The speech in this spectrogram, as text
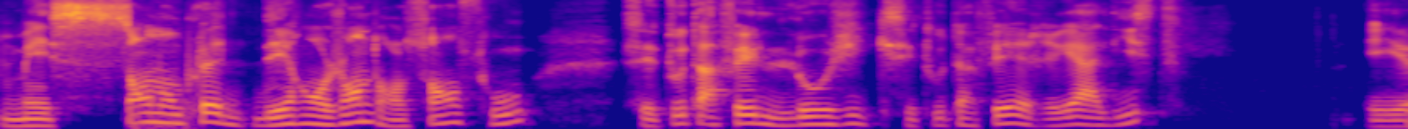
mais sans non plus être dérangeant dans le sens où c'est tout à fait logique, c'est tout à fait réaliste. Et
